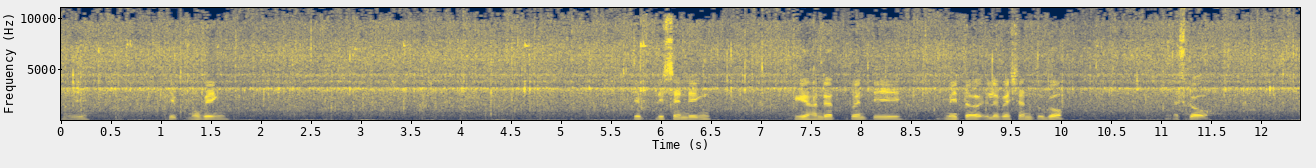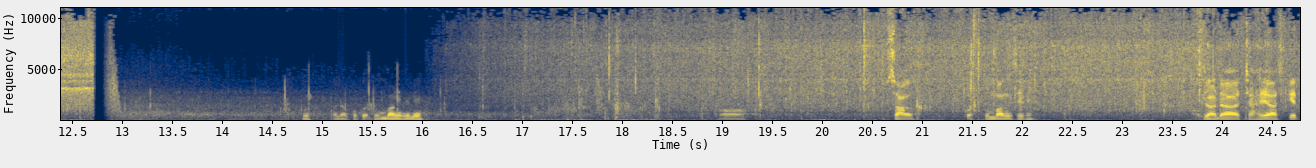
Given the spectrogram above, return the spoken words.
Jadi, keep moving. Keep descending 320 meter elevation to go. Let's go. Oh, ada pokok tumbang sini. Oh. Besar pokok tumbang sini. Sudah ada cahaya sikit.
